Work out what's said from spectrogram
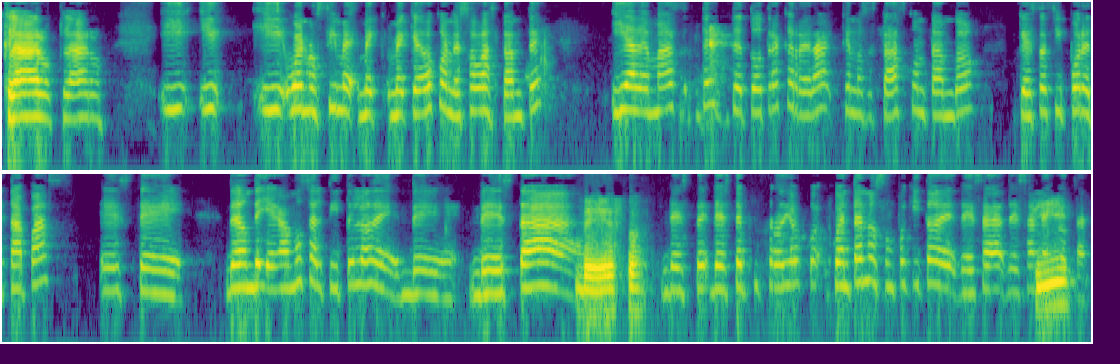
Claro, claro. Y, y, y bueno, sí, me, me, me, quedo con eso bastante. Y además de, de, tu otra carrera que nos estabas contando, que es así por etapas, este, de donde llegamos al título de, de, de esta... De esto. De este, de este episodio. Cuéntanos un poquito de, de esa, de esa anécdota.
